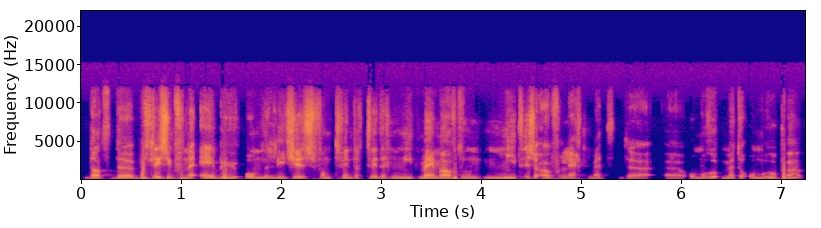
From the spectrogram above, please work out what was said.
dat de beslissing van de EBU om de liedjes van 2020 niet mee mogen doen, niet is overlegd met de, eh, omroep, met de omroepen.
